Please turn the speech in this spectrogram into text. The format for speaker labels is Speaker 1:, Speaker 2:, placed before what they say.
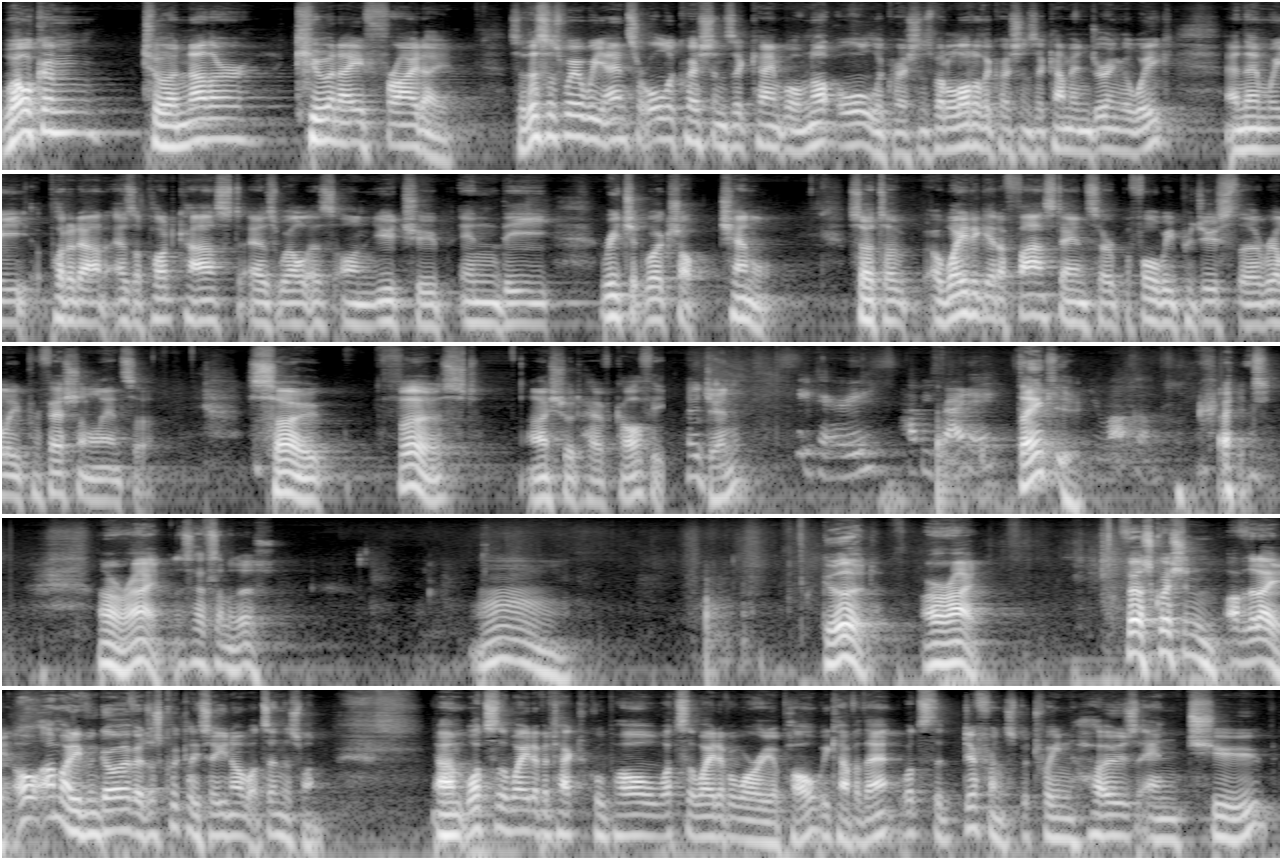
Speaker 1: Welcome to another Q&A Friday. So this is where we answer all the questions that came, well, not all the questions, but a lot of the questions that come in during the week, and then we put it out as a podcast as well as on YouTube in the Reach It Workshop channel. So it's a, a way to get a fast answer before we produce the really professional answer. So first, I should have coffee. Hey, Jen.
Speaker 2: Hey, Perry. Happy Friday.
Speaker 1: Thank you.
Speaker 2: You're welcome.
Speaker 1: Great. All right, let's have some of this. Mmm. Good. All right. First question of the day. Oh, I might even go over just quickly so you know what's in this one. Um, what's the weight of a tactical pole? What's the weight of a warrior pole? We cover that. What's the difference between hose and tube?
